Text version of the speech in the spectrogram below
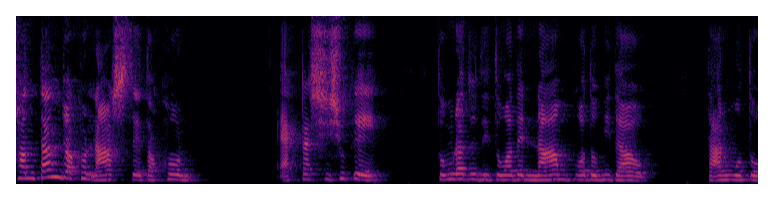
সন্তান যখন আসছে তখন একটা শিশুকে তোমরা যদি তোমাদের নাম পদবি দাও, তার মতো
